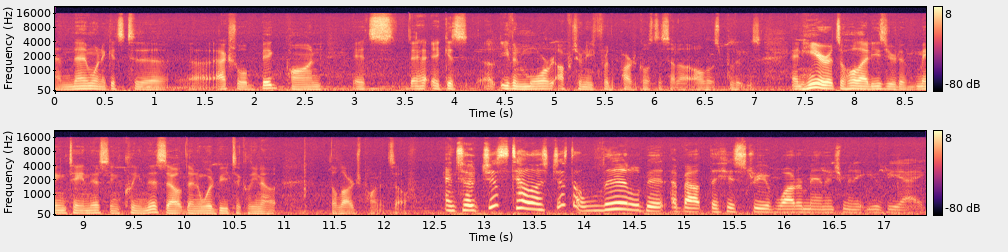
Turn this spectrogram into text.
And then when it gets to the uh, actual big pond, it's, it gives uh, even more opportunity for the particles to settle out all those pollutants. And here, it's a whole lot easier to maintain this and clean this out than it would be to clean out the large pond itself. And so just tell us just a little bit about the history of water management at UVA.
